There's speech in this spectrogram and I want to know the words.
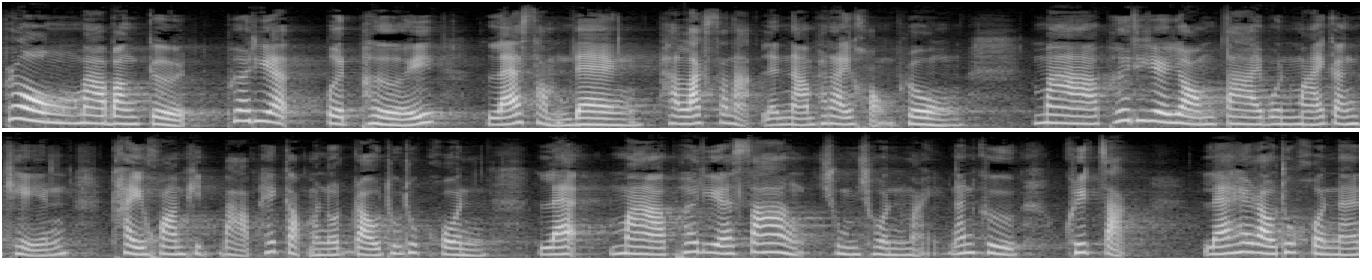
พระองค์มาบังเกิดเพื่อที่จะเปิดเผยและสำแดงพระลักษณะและน้ำพระทัยของพระองค์มาเพื่อที่จะยอมตายบนไม้กางเขนไถ่ความผิดบาปให้กับมนุษย์เราทุกๆคน และมาเพื่อที่จะสร้างชุมชนใหม่ นั่นคือคริสตจักร และให้เราทุกคนนั้น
